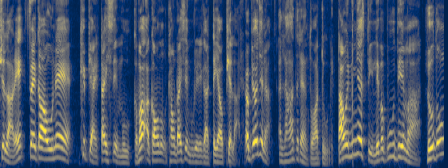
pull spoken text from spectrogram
ဖြစ်လာတယ်ဖက်ကာအိုနဲ့ ခစ်ပြိုင်တိုက်စစ်မှုကမ္ဘာအကောင်းဆုံးအထောင်တိုက်စစ်မှုတွေကတယောက်ဖြစ်လာတယ်အဲ့တော့ပြောချင်တာအလားတန်သွားတူတယ်ဒါဝင်နူးညက်စ်တီလီဗာပူးအသင်းမှာလိုသုံး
